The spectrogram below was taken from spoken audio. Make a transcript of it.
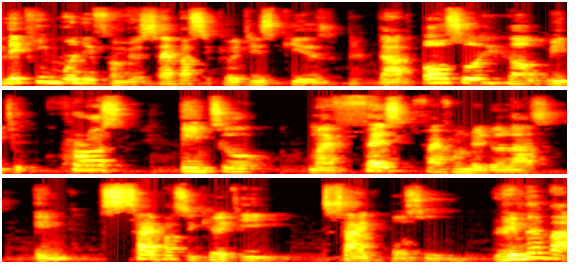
making money from your cybersecurity skills that also helped me to cross into my first $500 in cybersecurity side hustle. Remember,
